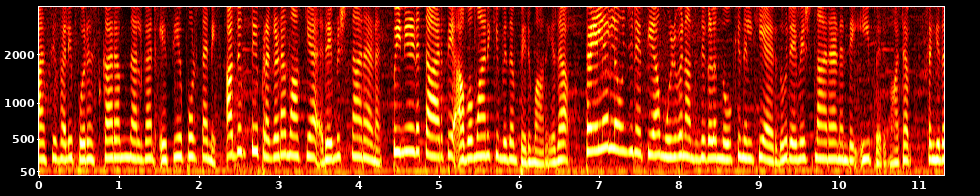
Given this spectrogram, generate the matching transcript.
ആസിഫ് അലി പുരസ്കാരം നൽകാൻ എത്തിയപ്പോൾ തന്നെ അതൃപ്തി പ്രകടമാക്കിയ രമേശ് നാരായണൻ പിന്നീട് താരത്തെ അപമാനിക്കും വിധം പെരുമാറിയത്. ട്രെയിലർ ലോഞ്ചിലെത്തിയ മുഴുവൻ അതിഥികളും നോക്കി നിൽക്കുകയായിരുന്നു രമേശ് നാരായണന്റെ ഈ പെരുമാറ്റം. സംഗീത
